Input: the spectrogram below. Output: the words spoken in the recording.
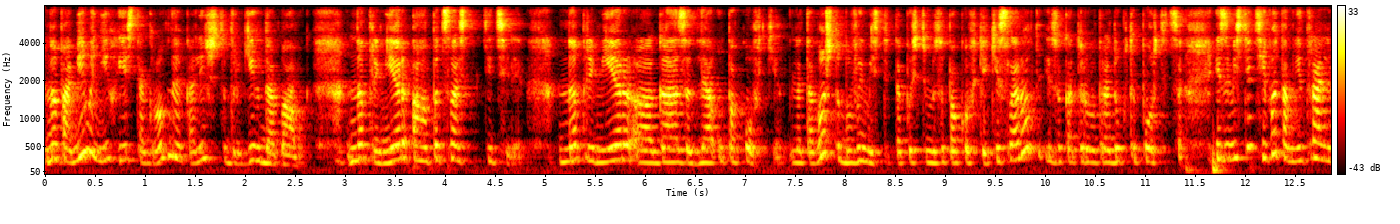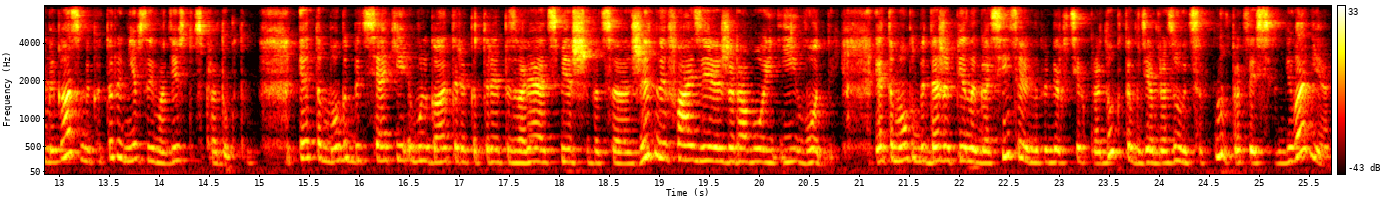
Но помимо них есть огромное количество других добавок. Например, э, подсластители. Например, э, газы для упаковки. Для того, чтобы выместить, допустим, из упаковки кислород, из-за которого продукты портятся, получится, и заместить его там нейтральными газами, которые не взаимодействуют с продуктом. Это могут быть всякие эмульгаторы, которые позволяют смешиваться жирной фазе жировой и водной. Это могут быть даже пеногасители, например, в тех продуктах, где образуются ну, в процессе взбивания,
